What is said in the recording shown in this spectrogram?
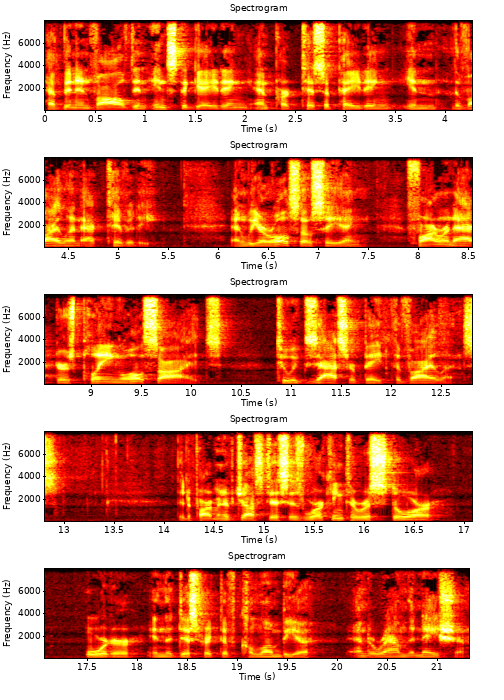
have been involved in instigating and participating in the violent activity. And we are also seeing foreign actors playing all sides to exacerbate the violence. The Department of Justice is working to restore order in the District of Columbia and around the nation.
